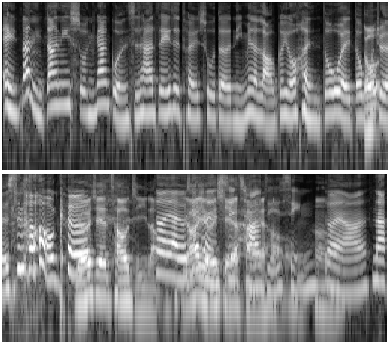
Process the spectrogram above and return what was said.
哎、那你这样一说，你看滚石他这一次推出的里面的老歌有很多，我也都不觉得是老歌。有一些超级老，对啊，有些很一些是超级新，嗯对啊。那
